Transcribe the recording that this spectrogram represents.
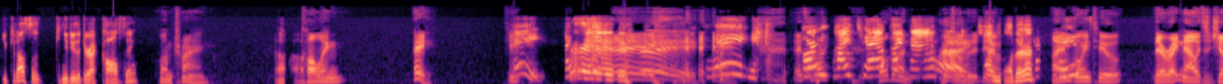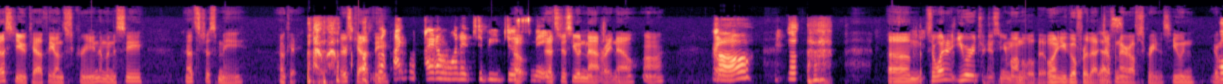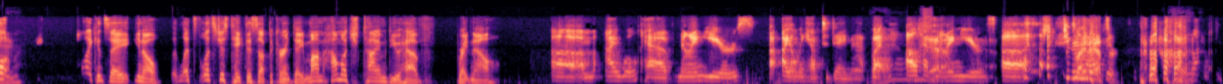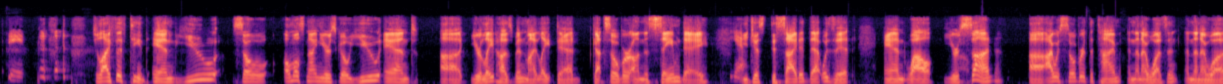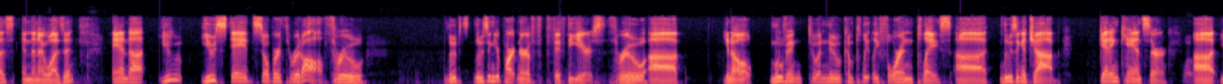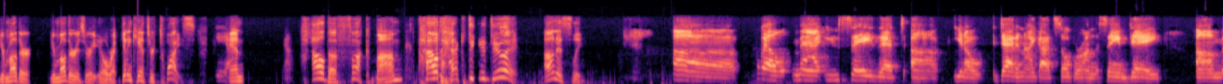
You can also can you do the direct call thing? Well, I'm trying. Uh, Calling. Hey. Can- Hey. Hi, Hey. Hey. It's How are you? Hi, Jeff. Hold Hi, on. Matt. Here's what I'm going to Hi, mother. I am going to. There right now, it's just you, Kathy, on screen. I'm going to see. That's just me. Okay. There's Kathy. Well, I don't. I don't want it to be just Oh, me. That's just you and Matt right now. Aw. Hi, Um, so why don't you were introducing your mom a little bit? Why don't you go for that? Yes. Jeff and I are off screen. It's you and your Well, mama. All I can say, you know, let's let's just take this up to current day. Mom, how much time do you have right now? Um, I will have nine years I I only have today, Matt, but Oh, I'll have yeah. nine years. Uh, Great July answer. July 15th. July 15th. And you, so almost nine years ago, you and uh, your late husband, my late dad, got sober on the same day. Yeah. You just decided that was it. And while your son, uh, I was sober at the time, and then I wasn't, and then I was, and then I wasn't. And uh, you you stayed sober through it all, through lo- losing your partner of 50 years, through uh, you know moving to a new completely foreign place, uh, losing a job, getting cancer. Uh, your mother your mother is very ill, right? Getting cancer twice. yeah. And Yeah. how the fuck, mom? How the heck do you do it? Honestly. Uh, well, Matt, you say that uh, you know Dad and I got sober on the same day um,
